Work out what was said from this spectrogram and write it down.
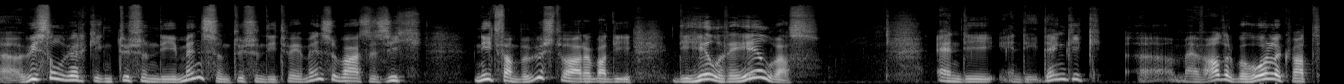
uh, wisselwerking tussen die mensen, tussen die twee mensen, waar ze zich niet van bewust waren, maar die, die heel reëel was. En die, en die denk ik, uh, mijn vader behoorlijk wat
